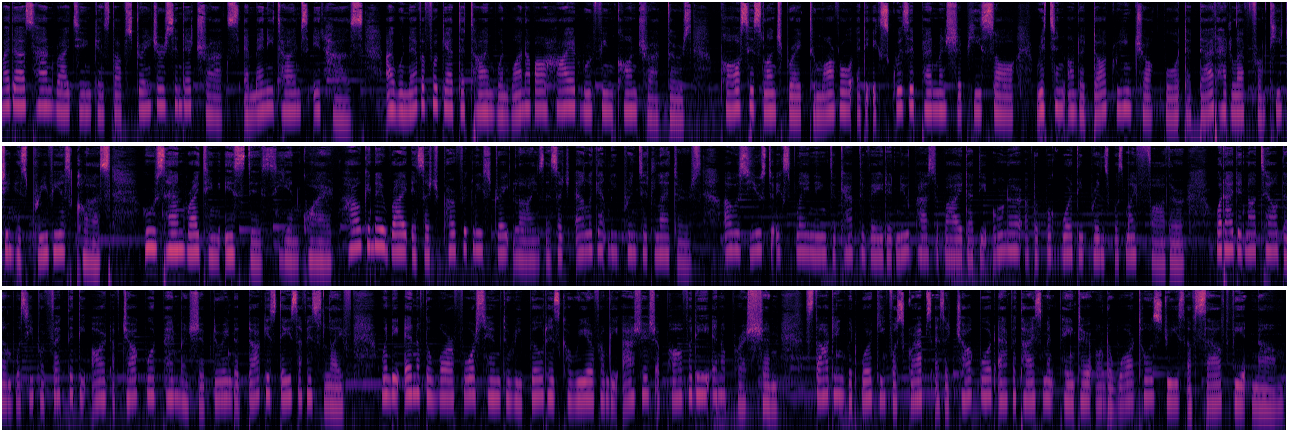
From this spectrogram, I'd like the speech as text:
My dad's handwriting can stop strangers in their tracks, and many times it has. I will never forget the time when one of our hired roofing contractors paused his lunch break to marvel at the exquisite penmanship he saw written on the dark green chalkboard that Dad had left from teaching his previous class. Whose handwriting is this? he inquired. How can they write in such perfectly straight lines and such elegantly printed letters? I was used to explaining to captivated new passerby that the owner of the book-worthy prints was my father. What I did not tell them was he perfected the art of chalkboard penmanship during the darkest days of his life, when the end of the war forced him to rebuild his career from the ashes of poverty and oppression, starting with working for scraps as a chalkboard advertisement painter on the war torn streets of South Vietnam.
